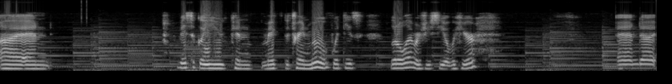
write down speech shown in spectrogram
Uh, and basically you can make the train move with these little levers you see over here. And, uh,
